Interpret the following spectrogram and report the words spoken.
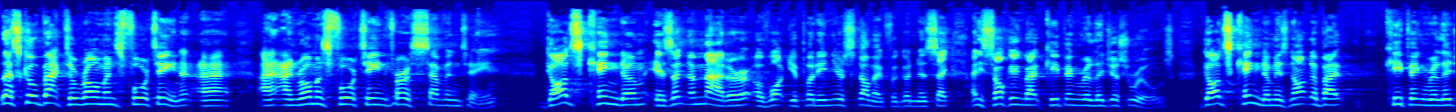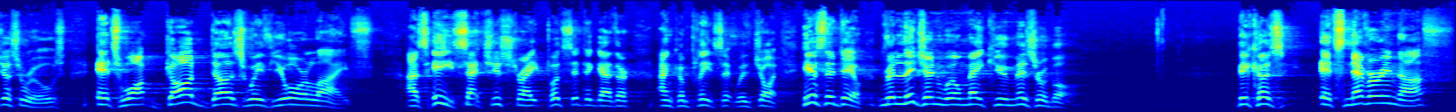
Let's go back to Romans 14 uh, and Romans 14, verse 17. God's kingdom isn't a matter of what you put in your stomach, for goodness sake. And he's talking about keeping religious rules. God's kingdom is not about keeping religious rules. It's what God does with your life as He sets you straight, puts it together, and completes it with joy. Here's the deal religion will make you miserable because it's never enough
